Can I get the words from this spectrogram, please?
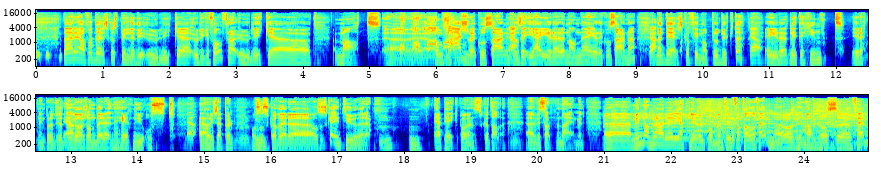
Det er i alle fall Dere skal spille de ulike, ulike folk fra ulike matkonsern. mat... Uh, konsern. Ja. Jeg gir dere navnet, jeg gir dere konsernet, Ja. men dere skal finne opp produktet. Ja. Jeg gir dere et lite hint i retning produktet. Ja. Det kan være sånn dere En helt ny ost, Ja. for eksempel. Og så skal, og så skal jeg intervjue dere. Jeg peker på hvem som skal ta det. Eh, vi starter med deg, Emil. Min mine damer og herrer, hjertelig velkommen til Fatale fem. Og vi har med oss eh, fem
